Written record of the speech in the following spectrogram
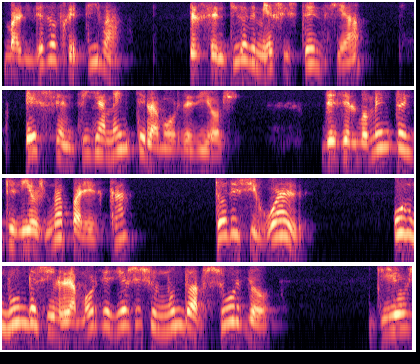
validez objetiva. El sentido de mi existencia es sencillamente el amor de Dios. Desde el momento en que Dios no aparezca, todo es igual. Un mundo sin el amor de Dios es un mundo absurdo. Dios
